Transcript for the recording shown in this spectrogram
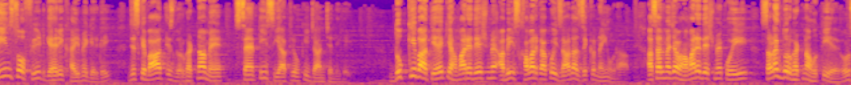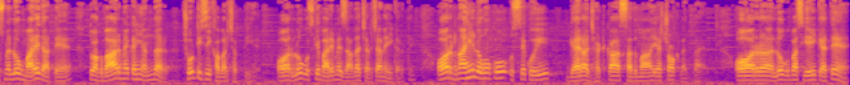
300 फीट गहरी खाई में गिर गई, जिसके बाद इस दुर्घटना में सैंतीस यात्रियों की जान चली गई। दुख की बात यह है कि हमारे देश में अभी इस खबर का कोई ज़्यादा ज़िक्र नहीं हो रहा। असल में जब हमारे देश में कोई सड़क दुर्घटना होती है और उसमें लोग मारे जाते हैं तो अखबार में कहीं अंदर छोटी सी खबर छपती है। और लोग उसके बारे में ज़्यादा चर्चा नहीं करते और ना ही लोगों को उससे कोई गहरा झटका, सदमा या शौक लगता है। और लोग बस यही कहते हैं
